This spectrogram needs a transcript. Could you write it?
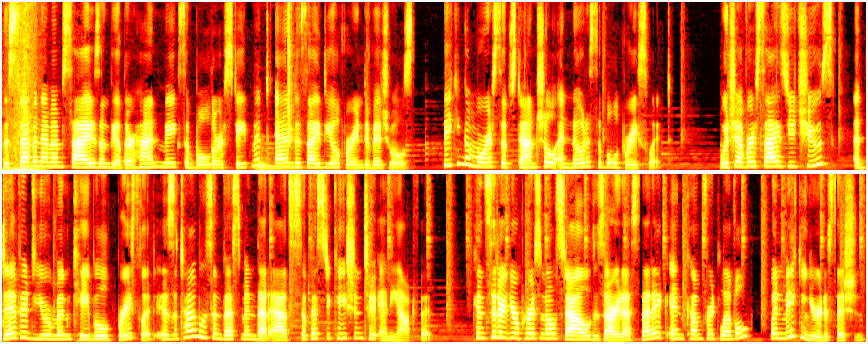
The 7mm size, on the other hand, makes a bolder statement and is ideal for individuals seeking a more substantial and noticeable bracelet. Whichever size you choose, a David Yurman cable bracelet is a timeless investment that adds sophistication to any outfit. Consider your personal style, desired aesthetic, and comfort level when making your decision.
